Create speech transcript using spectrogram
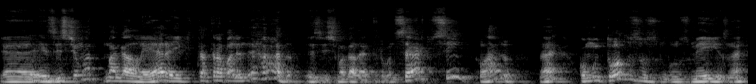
é, existe uma, uma galera aí que está trabalhando errado. Existe uma galera que está trabalhando certo? Sim, claro. Né? Como em todos os, os meios, né?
